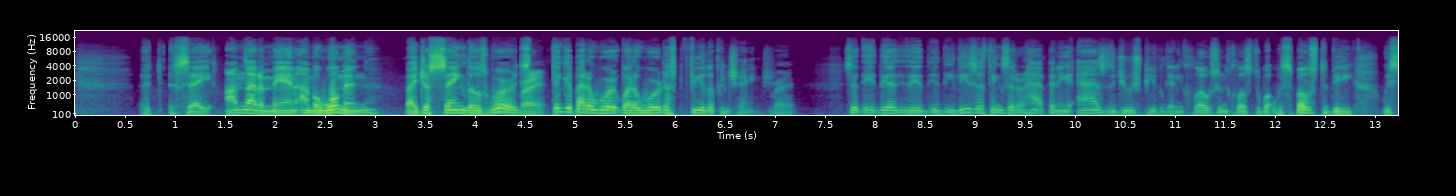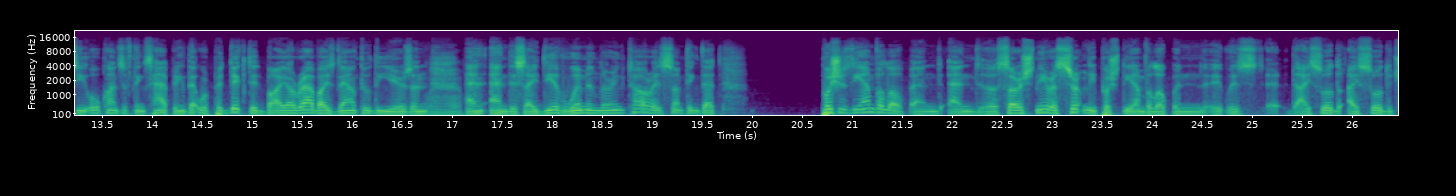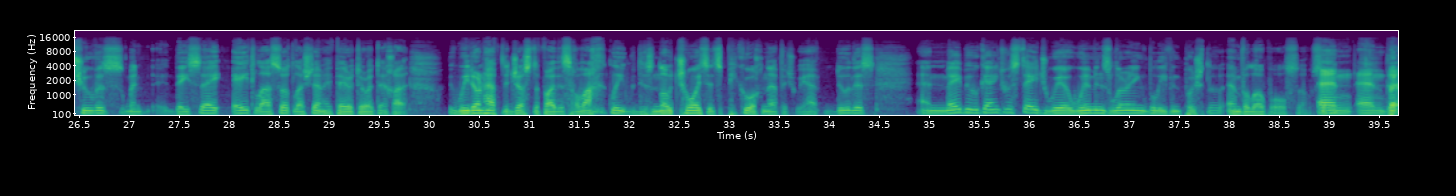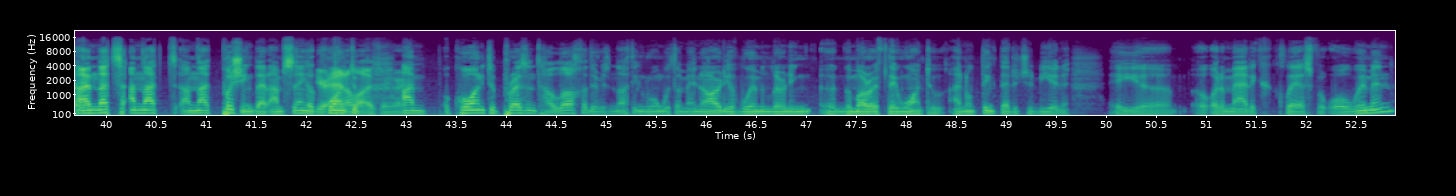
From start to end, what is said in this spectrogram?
uh, say, "I'm not a man, I'm a woman," by just saying those words, right. think about a word, what a word of feeler can change. Right. So the, the, the, the, these are things that are happening as the Jewish people getting closer and closer to what was supposed to be. We see all kinds of things happening that were predicted by our rabbis down through the years, and and and this idea of women learning Torah is something that pushes the envelope, and and uh, Sarah Schenirer certainly pushed the envelope when it was. I saw the, I saw the chuvas when they say eight lasot lashem. We don't have to justify this halachically. There's no choice. It's pikuach nefesh. We have to do this, and maybe we're getting to a stage where women's learning will even push the envelope also. So, and and but uh, I'm not I'm not I'm not pushing that. I'm saying according you're analyzing, to, right. I'm according to present halacha, there is nothing wrong with a minority of women learning uh, Gemara if they want to. I don't think that it should be an a, uh, automatic class for all women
